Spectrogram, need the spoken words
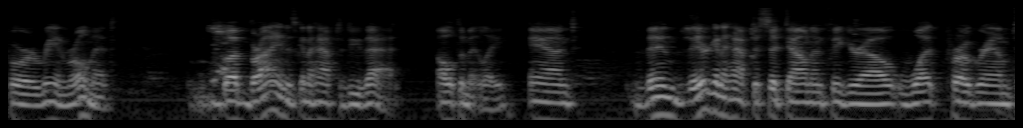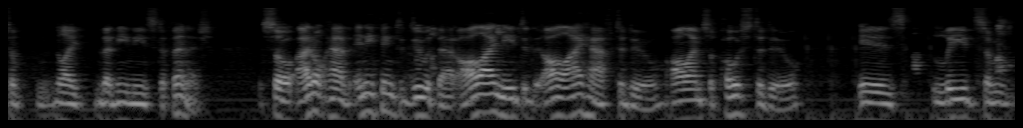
for re-enrollment. But Brian is going to have to do that ultimately, and then they're going to have to sit down and figure out what program to like that he needs to finish. So I don't have anything to do with that. All I need to, do, all I have to do, all I'm supposed to do, is lead some,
